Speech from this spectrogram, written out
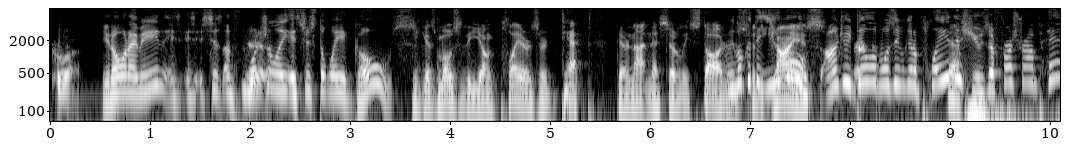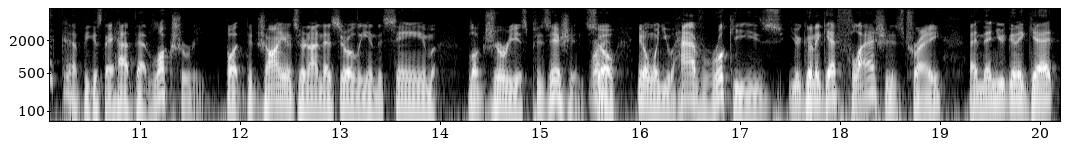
Correct. You know what I mean? It's, it's just, unfortunately, it's just the way it goes. Because most of the young players are depth. They're not necessarily I starters. mean, look for at the, the, Eagles. Giants. Andre Dillard wasn't even going to play Yeah. this year. He was a first round pick. Yeah, because they have that luxury. But the Giants are not necessarily in the same luxurious position. So, you know, when you have rookies, you're going to get flashes, Trey, and then you're going to get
